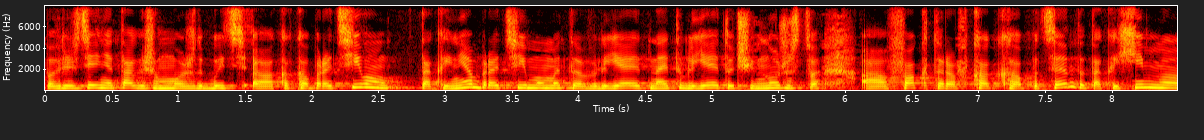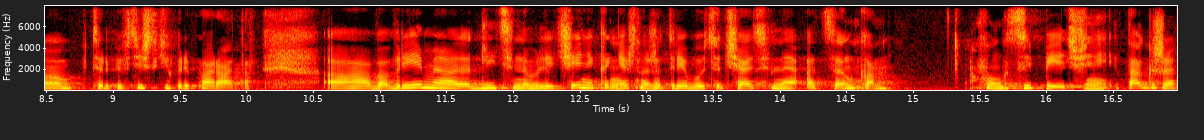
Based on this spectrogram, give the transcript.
Повреждение также может быть а, как обратимым, так и необратимым. Это влияет, на это влияет очень множество факторов как пациента, так и химиотерапевтических препаратов. Во время длительного лечения, конечно же, требуется требуется тщательная оценка функций печени. Также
